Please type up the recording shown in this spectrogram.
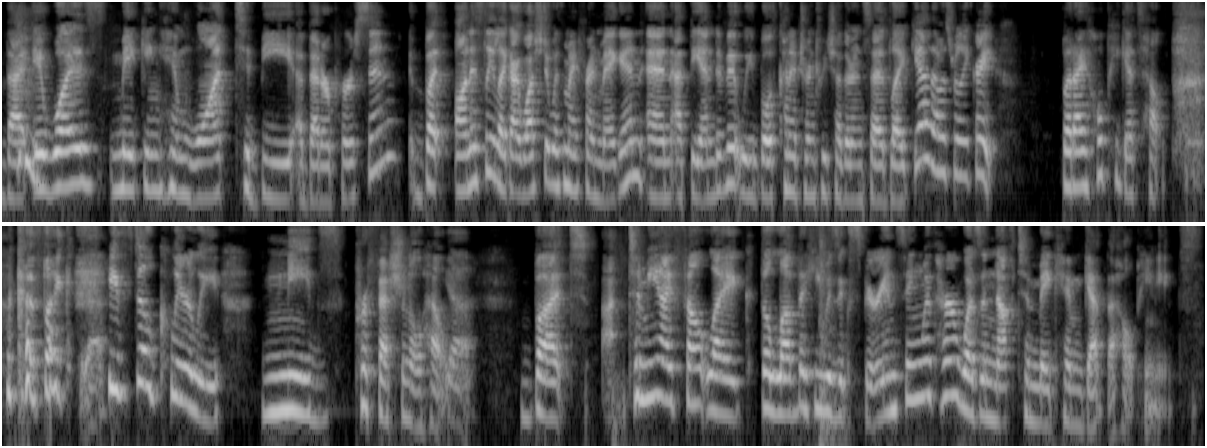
that it was making him want to be a better person. But honestly, like I watched it with my friend Megan, and at the end of it, we both kind of turned to each other and said, like, "Yeah, that was really great." But I hope he gets help because, like, Yeah. he still clearly needs professional help Yeah, but uh, to me i felt like the love that he was experiencing with her was enough to make him get the help he needs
